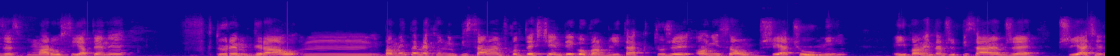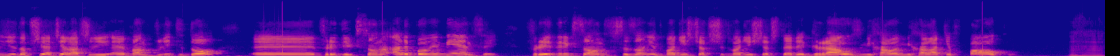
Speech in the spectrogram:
zespół Marusy Ateny, w którym grał. Hmm, pamiętam, jak o nim pisałem w kontekście Andy'ego Van Vlieta, którzy oni są przyjaciółmi. I pamiętam, że pisałem, że przyjaciel idzie do przyjaciela, czyli e, Van Vliet do e, Fredriksona, ale powiem więcej. Fredrickson w sezonie 23-24 grał z Michałem Michalakiem w Paoku. Mhm.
